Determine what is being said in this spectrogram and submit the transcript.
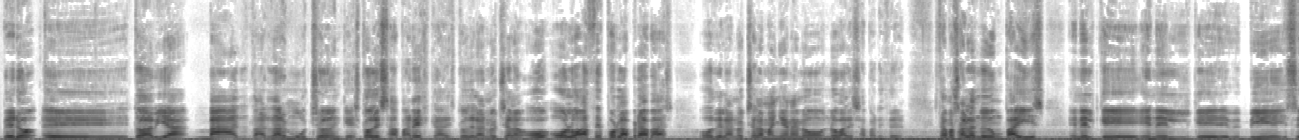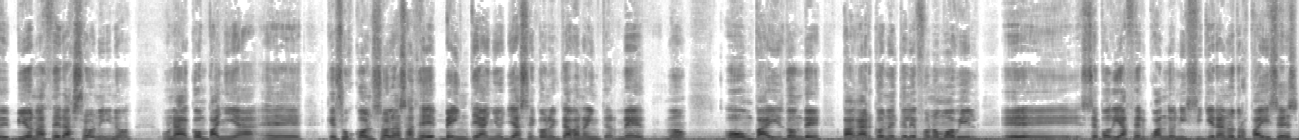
pero eh, todavía va a tardar mucho en que esto desaparezca, esto de la noche a la... O, o lo haces por las bravas o de la noche a la mañana no, no, va a desaparecer. Estamos hablando de un país en el que, en el que se vio nacer a Sony, ¿no? Una compañía eh, que sus consolas hace 20 años ya se conectaban a Internet, ¿no? O un país donde pagar con el teléfono móvil eh, se podía hacer cuando ni siquiera en otros países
